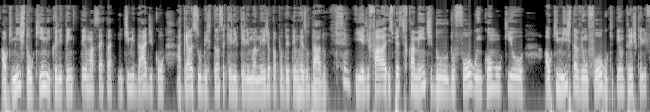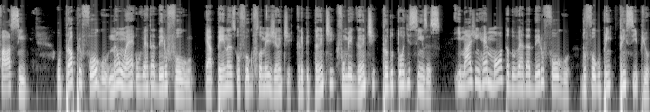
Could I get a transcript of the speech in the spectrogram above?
alquimista ou químico, ele tem que ter uma certa intimidade com aquela substância que ele, que ele maneja para poder ter um resultado. Sim. E ele fala especificamente do, do fogo, em como que o alquimista vê um fogo, que tem um trecho que ele fala assim: O próprio fogo não é o verdadeiro fogo. É apenas o fogo flamejante, crepitante, fumegante, produtor de cinzas. Imagem remota do verdadeiro fogo, do fogo prin- princípio,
